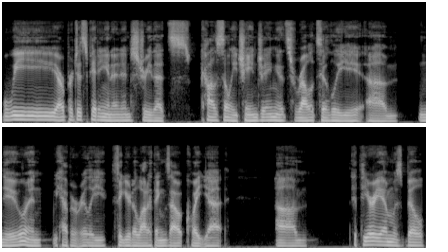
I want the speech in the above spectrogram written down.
we are participating in an industry that's constantly changing. It's relatively um, new, and we haven't really figured a lot of things out quite yet. Um, Ethereum was built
